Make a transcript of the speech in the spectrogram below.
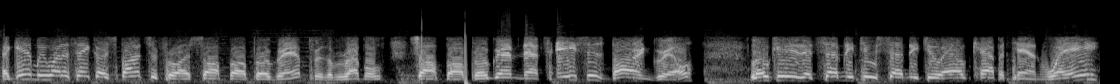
Again, we want to thank our sponsor for our softball program, for the Rebel softball program. That's Aces Bar and Grill, located at 7272 El Capitan Way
